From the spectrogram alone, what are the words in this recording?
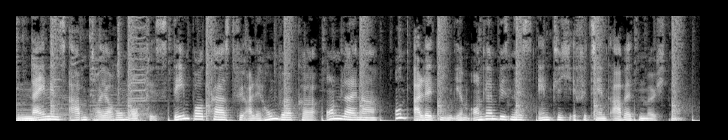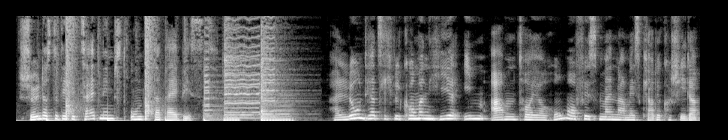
hinein ins Abenteuer Homeoffice, dem Podcast für alle Homeworker, Onliner und alle, die in ihrem Online-Business endlich effizient arbeiten möchten. Schön, dass du dir die Zeit nimmst und dabei bist. Hallo und herzlich willkommen hier im Abenteuer Homeoffice. Mein Name ist Claudia Koscheda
